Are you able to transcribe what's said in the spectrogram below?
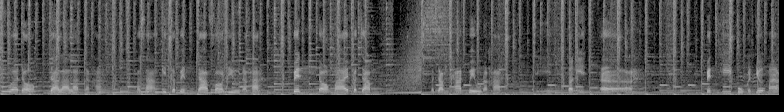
ชื่อว่าดอกดารารัตนะคะ ภาษาอังกฤษก็เป็น Dark f o d i l นะคะ เป็นดอกไม้ประจำประจำชาติเวลนะคะ อันนี้ตอนนี้เอ่อเป็นที่ปลูกกันเยอะมาก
